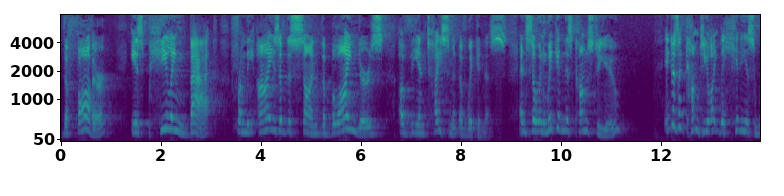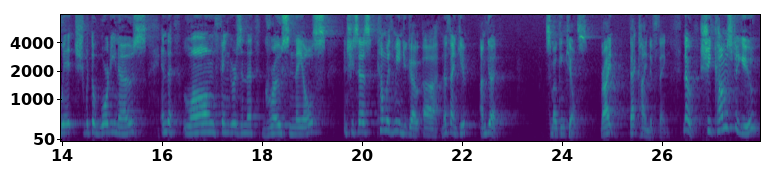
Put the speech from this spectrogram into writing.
the Father is peeling back from the eyes of the Son the blinders of the enticement of wickedness. And so when wickedness comes to you, it doesn't come to you like the hideous witch with the warty nose and the long fingers and the gross nails and she says, Come with me. And you go, uh, No, thank you. I'm good. Smoking kills, right? That kind of thing. No, she comes to you.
